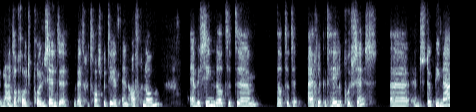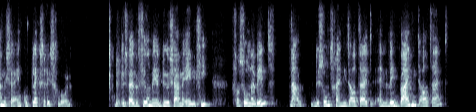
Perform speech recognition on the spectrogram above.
een aantal grote producenten werd getransporteerd en afgenomen. En we zien dat het, ehm, dat het eigenlijk het hele proces een stuk dynamischer en complexer is geworden. Dus we hebben veel meer duurzame energie van zon en wind. Nou, de zon schijnt niet altijd en de wind waait niet altijd.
